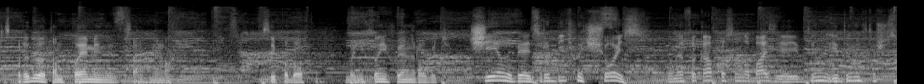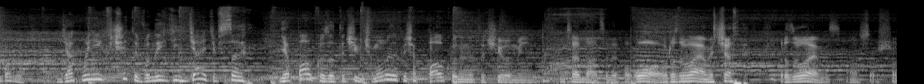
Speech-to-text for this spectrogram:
Розпорядили там племінь, все, нема. Всі подохли. Бо ніхто ніхуя не робить. Чели, блядь, зробіть хоч щось. Вони ФК просто на базі, я єдиний, єдиний, хто щось робить. Як мені їх вчити? Вони їдять і все. Я палку заточив. Чому вони хоча б палку не наточили мені? Це да, це дефолт. О, розвиваємось час. Розвиваємось. А що, що?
